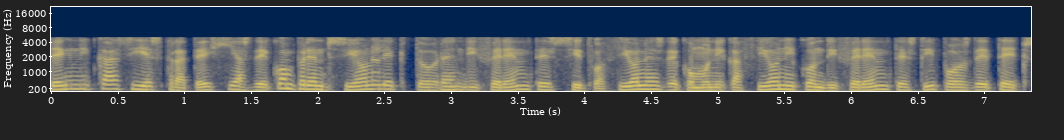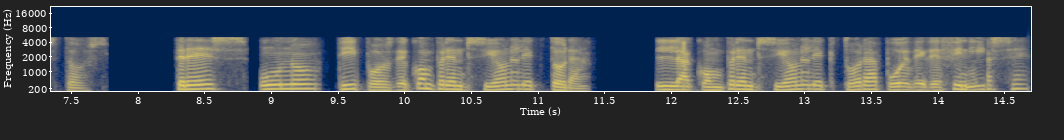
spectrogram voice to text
Técnicas y estrategias de comprensión lectora en diferentes situaciones de comunicación y con diferentes tipos de textos. 3.1. Tipos de comprensión lectora. La comprensión lectora puede definirse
